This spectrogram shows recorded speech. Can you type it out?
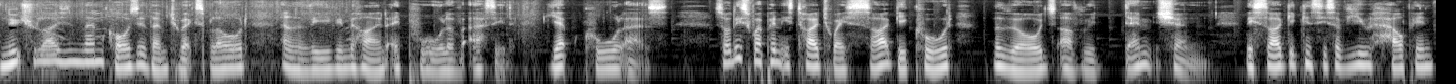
Neutralizing them causes them to explode and leaving behind a pool of acid. Yep, cool as. So this weapon is tied to a side called the Roads of Redemption. This side gig consists of you helping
